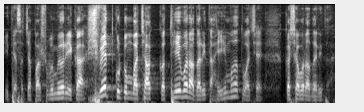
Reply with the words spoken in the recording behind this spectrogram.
इतिहासाच्या पार्श्वभूमीवर एका श्वेत कुटुंबाच्या कथेवर आधारित आहे. हे महत्त्वाचे आहे. कशावर आधारित आहे?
